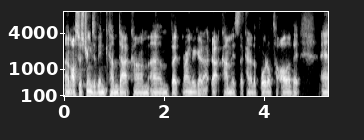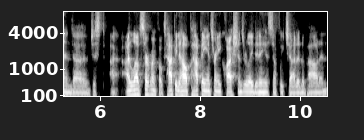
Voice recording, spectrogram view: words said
um, also streamsofincome.com. Um, but ryanrieger.com is the kind of the portal to all of it. And uh, just, I, I, love serving folks. Happy to help, happy to answer any questions related to any of the stuff we chatted about. And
